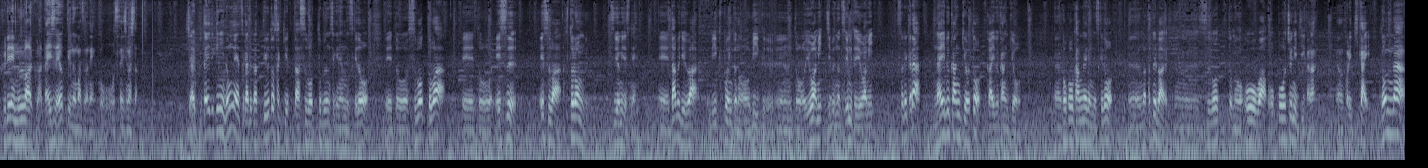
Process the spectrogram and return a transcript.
フレームワークは大事だよっていうのをまずはねこうお伝えしました。じゃあ具体的にどんなやつがあるかっていうとさっき言ったスウォット分析なんですけど、えーと、スウォットは、えーと、S, S はストロング強みですね、えー、W はウィークポイントのウィークうんと弱み自分の強みと弱み。それから内部環境と外部環境。ここを考えるんですけど、うんまあ、例えばうんスウォットの O はオポーチュニティかな、うん、これ機会どんな、あ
